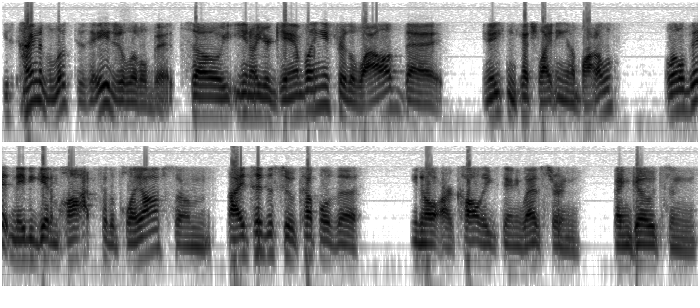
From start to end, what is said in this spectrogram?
he's kind of looked his age a little bit. So you know, you're gambling if you're the Wild that you know you can catch lightning in a bottle a little bit, maybe get them hot for the playoffs. Um, I said this to a couple of the, you know, our colleagues, Danny Webster and Ben Gotz and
